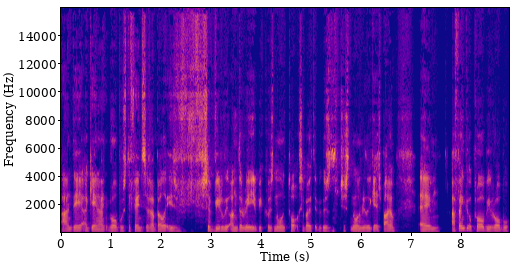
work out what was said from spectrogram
and uh, again, I think Robbo's defensive ability is severely underrated because no one talks about it because just no one really gets by him. Um, I think it'll probably be Robbo.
